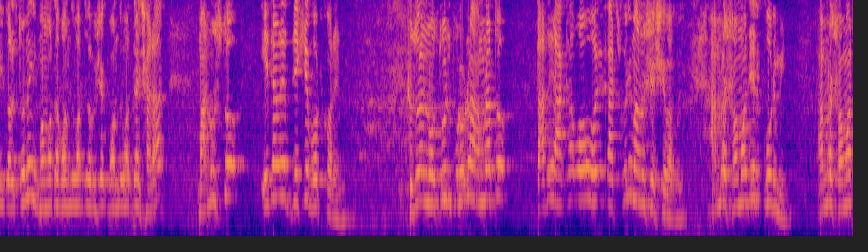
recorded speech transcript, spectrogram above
এই দল তো নেই, মমতা বন্দ্যোপাধ্যায়, অভিষেক বন্দ্যোপাধ্যায় ছাড়া মানুষ তো এটাদের দেখে ভোট করেন। সুতরাং নতুন, পুরনো, আমরা তো তাদের আঁকাবাহ হয়ে কাজ করি, মানুষের সেবা করি। আমরা সমাজের কর্মী, আমরা সমাজ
